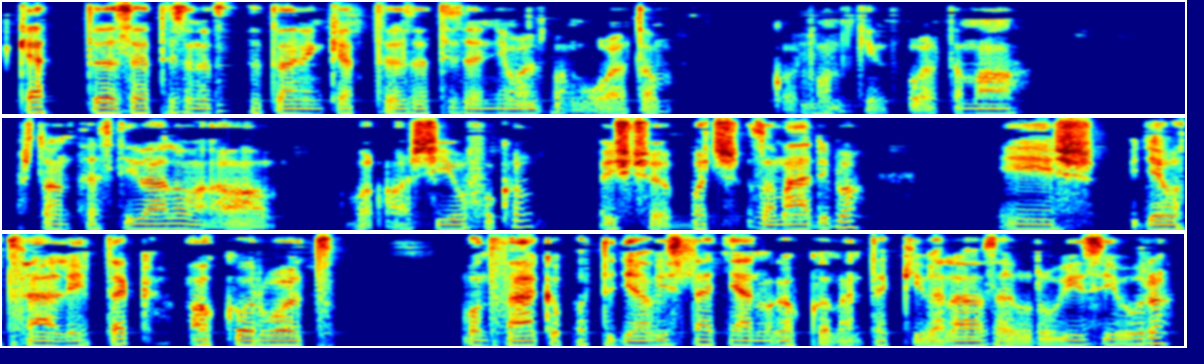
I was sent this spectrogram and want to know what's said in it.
2015 után én 2018-ban voltam. Akkor pont mhm. kint voltam a standfesztiválon, a, a Siófokon, és bocs, Zamáriba, és ugye ott felléptek. Akkor volt, pont felkapott ugye a viszlátnyár, meg akkor mentek ki vele az Eurovízióra.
